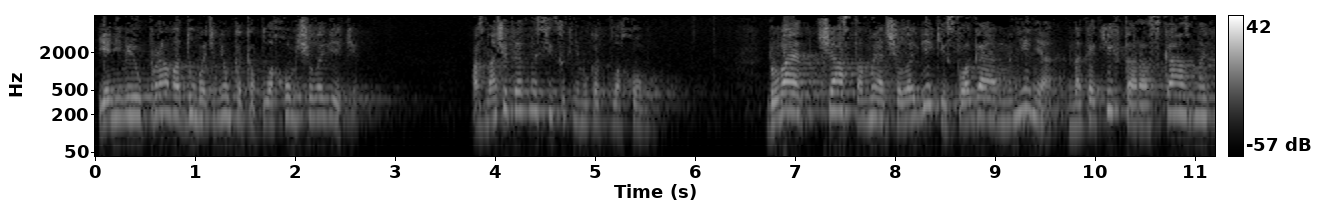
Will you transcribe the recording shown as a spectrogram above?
Я не имею права думать о нем как о плохом человеке. А значит и относиться к нему как к плохому. Бывает, часто мы о человеке слагаем мнение на каких-то рассказанных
